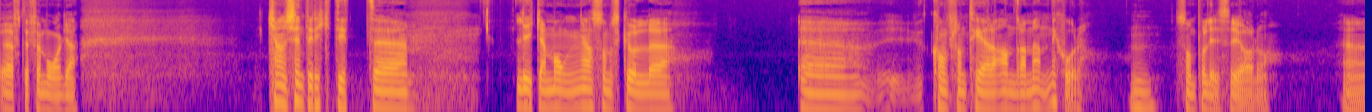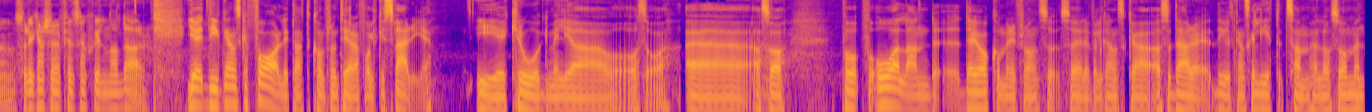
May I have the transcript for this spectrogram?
efter förmåga. Kanske inte riktigt eh, lika många som skulle eh, konfrontera andra människor som poliser gör då. Eh, Så det kanske finns en skillnad där. Ja, det är ganska farligt att konfrontera folk i Sverige i krogmiljö och, och så. Eh, alltså, på, på Åland, där jag kommer ifrån, så, så är det väl ganska, alltså där är det är ett ganska litet samhälle och så, men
